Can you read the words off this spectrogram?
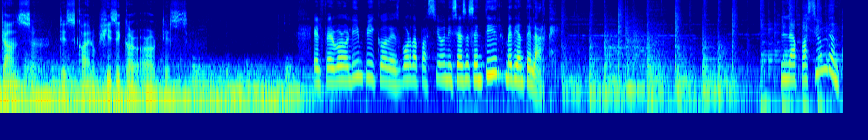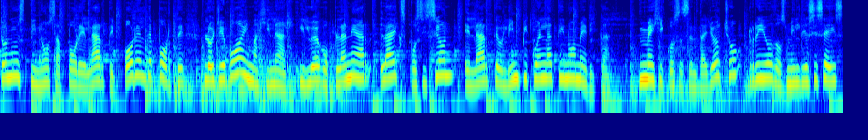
dancer, this kind of physical artist. El fervor olímpico desborda pasión y se hace sentir mediante el arte. La pasión de Antonio Espinosa por el arte y por el deporte lo llevó a imaginar y luego planear la exposición El arte olímpico en Latinoamérica, México 68, Río 2016,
